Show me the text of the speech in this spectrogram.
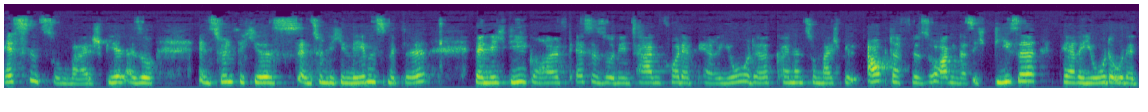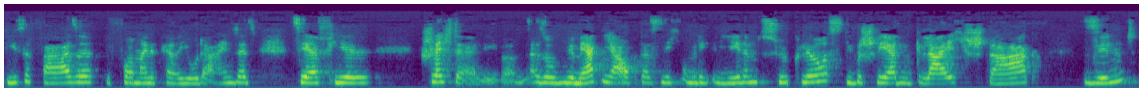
Essen zum Beispiel, also entzündliches, entzündliche Lebensmittel. Wenn ich die gehäuft esse, so in den Tagen vor der Periode, können zum Beispiel auch dafür sorgen, dass ich diese Periode oder diese Phase, bevor meine Periode einsetzt, sehr viel schlechter erlebe. Also wir merken ja auch, dass nicht unbedingt in jedem Zyklus die Beschwerden gleich stark sind.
